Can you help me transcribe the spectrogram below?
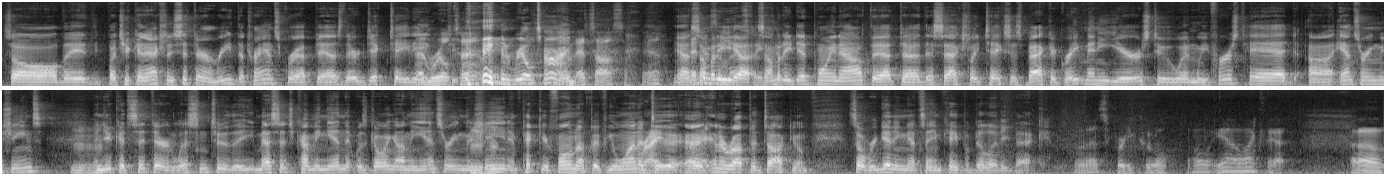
So they, but you can actually sit there and read the transcript as they're dictating In real time. in real time. That's awesome. Yeah. Yeah, That somebody nice uh, somebody did point out that uh, this actually takes us back a great many years to when we first had uh, answering machines, Mm-hmm. and you could sit there and listen to the message coming in that was going on the answering machine, and pick your phone up if you wanted to Mm-hmm. Right, uh, right. interrupt and talk to them. So we're getting that same capability back. Well, that's pretty cool. Oh, yeah, I like that. Uh,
